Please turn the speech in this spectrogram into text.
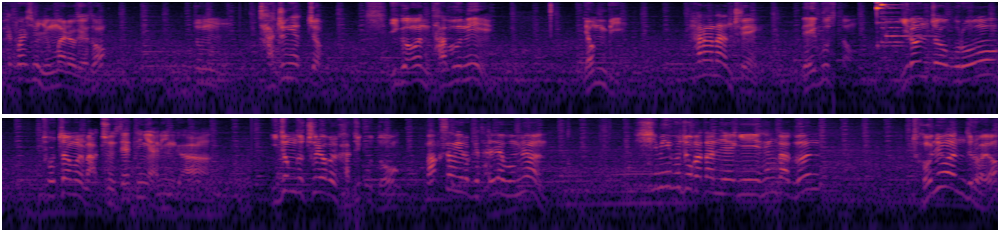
186마력에서 좀 자중했죠. 이건 다분히 연비, 편안한 주행, 내구성 이런 쪽으로 초점을 맞춘 세팅이 아닌가. 이 정도 추력을 가지고도 막상 이렇게 달려보면 힘이 부족하다는 얘기 생각은 전혀 안 들어요.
